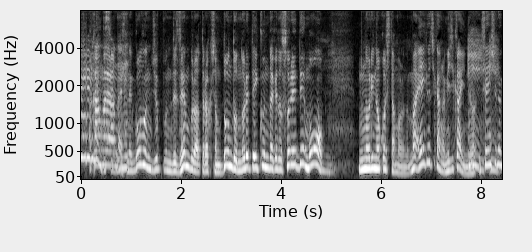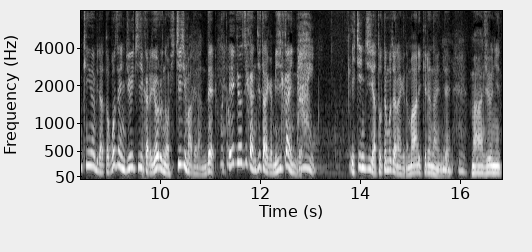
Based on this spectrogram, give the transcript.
えられないですよね。考えられないですね。5分10分で全部のアトラクションどんどん乗れていくんだけど、それでも、乗り残したものの、まあ営業時間が短いんで、えー、先週の金曜日だと午前11時から夜の7時までなんで、営業時間自体が短いんで、はい、1日じゃとてもじゃないけど回りきれないんで、うんうん、まあ12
